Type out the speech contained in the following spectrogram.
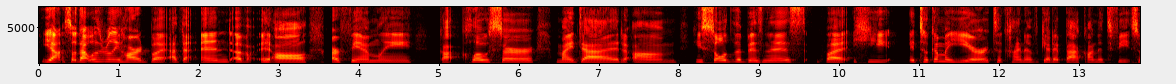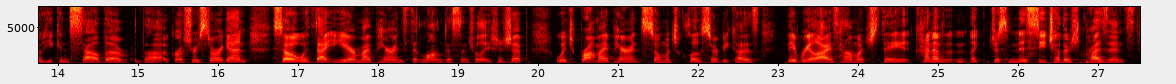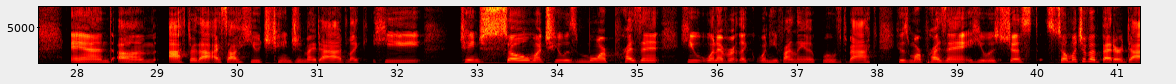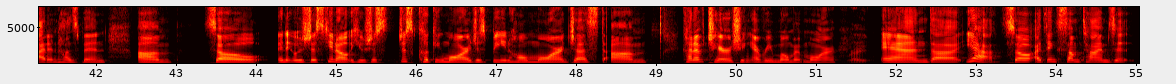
yeah, so that was really hard. But at the end of it all, our family got closer. My dad, um, he sold the business, but he it took him a year to kind of get it back on its feet so he can sell the the grocery store again. So with that year, my parents did long distance relationship, which brought my parents so much closer because they realized how much they kind of like just miss each other's presence. And um, after that, I saw a huge change in my dad. Like he changed so much. He was more present. He whenever like when he finally like, moved back, he was more present. He was just so much of a better dad and husband. Um so and it was just, you know, he was just just cooking more, just being home more, just um kind of cherishing every moment more. Right. And uh, yeah, so I think sometimes it,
